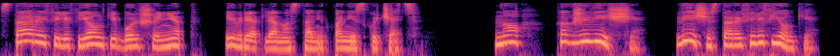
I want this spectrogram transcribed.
Старой Филифьонки больше нет, и вряд ли она станет по ней скучать. Но как же вещи? Вещи старой Филифьонки.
